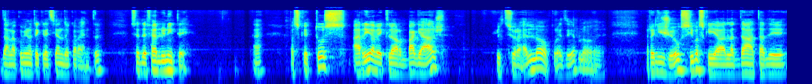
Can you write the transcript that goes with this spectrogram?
dans la communauté chrétienne de Corinthe, c'est de faire l'unité. Hein? Parce que tous arrivent avec leur bagage culturel, on pourrait dire, religieux aussi, parce qu'il y a là-dedans des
